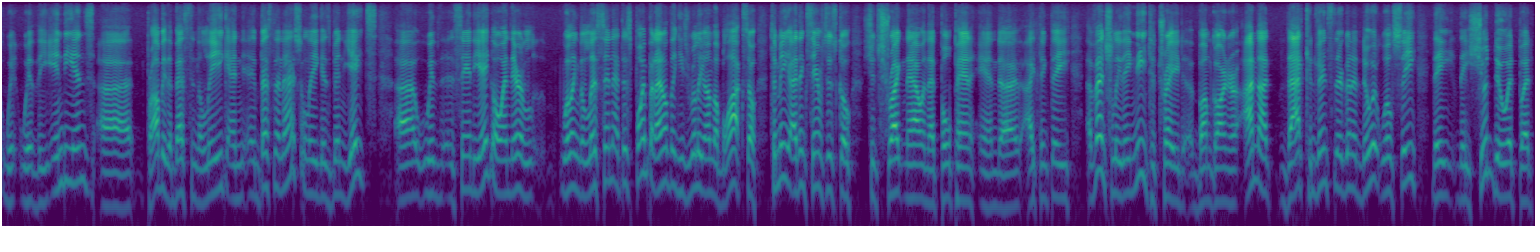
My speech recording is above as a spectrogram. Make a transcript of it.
with, with, the Indians, uh, probably the best in the league, and best in the National League has been Yates uh, with San Diego, and they're willing to listen at this point, but I don't think he's really on the block. So to me, I think San Francisco should strike now in that bullpen, and uh, I think they eventually they need to trade Bumgarner. I'm not that convinced they're going to do it. We'll see. They they should do it, but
